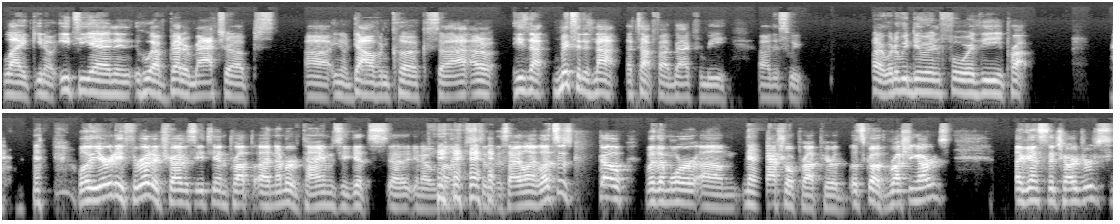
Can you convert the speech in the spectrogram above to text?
like you know Etienne and who have better matchups. Uh, you know Dalvin Cook. So I, I don't. He's not. Mixon is not a top five back for me uh, this week. All right, what are we doing for the prop? well, you already threw out a Travis Etienne prop a number of times. He gets, uh, you know, to the sideline. Let's just go with a more um, natural prop here. Let's go with rushing yards against the Chargers.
